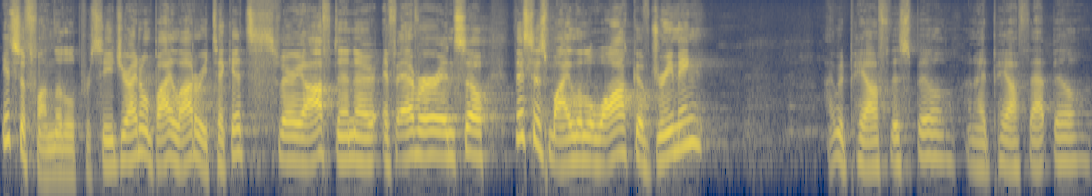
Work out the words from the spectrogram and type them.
It's a fun little procedure. I don't buy lottery tickets very often, or if ever. And so this is my little walk of dreaming. I would pay off this bill and I'd pay off that bill.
